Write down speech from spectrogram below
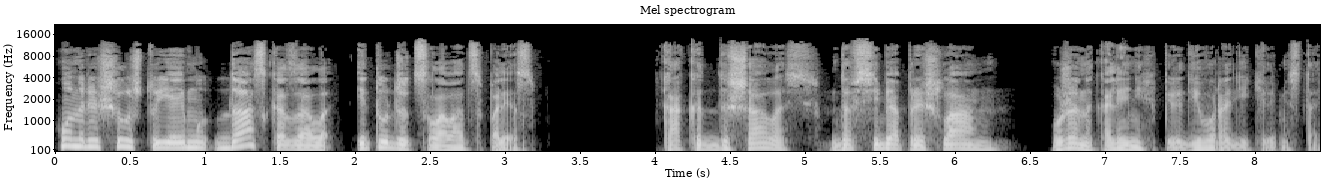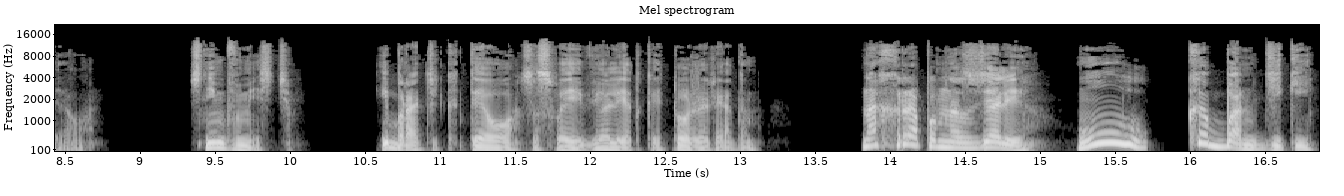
Он решил, что я ему «да» сказала, и тут же целоваться полез. Как отдышалась, да в себя пришла, уже на коленях перед его родителями стояла. С ним вместе. И братик Тео со своей Виолеткой тоже рядом. Нахрапом нас взяли. у, кабан дикий.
